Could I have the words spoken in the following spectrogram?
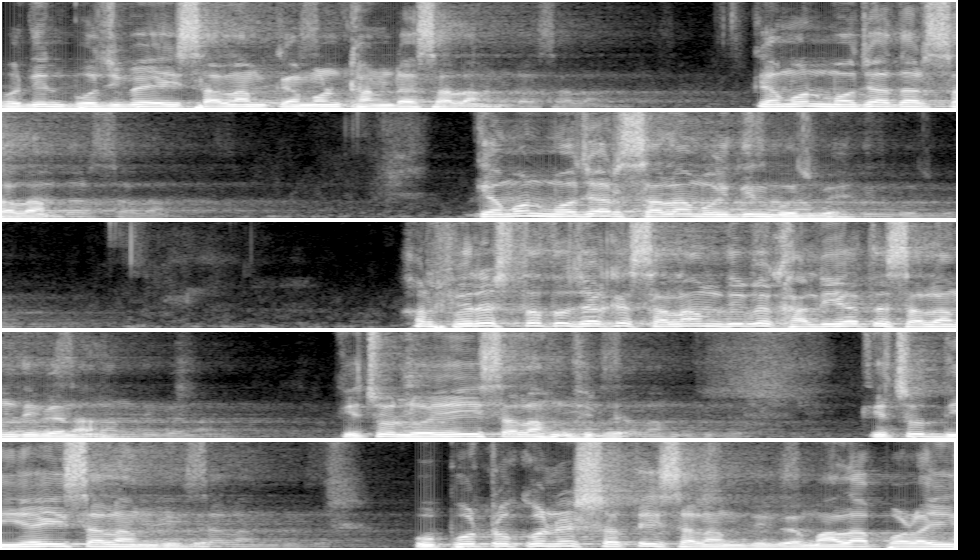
ওদিন বুঝবে এই সালাম কেমন ঠান্ডা সালাম। কেমন মজাদার সালাম। কেমন মজার সালাম ওই দিন বুঝবে। আর ফেরেস্তা তো যাকে সালাম দিবে, খালি হাতে সালাম দিবে না। কিছু লয়েই সালাম দিবে, কিছু দিয়েই সালাম দিবে। উপটোকনের সাথেই সালাম দিবে, মালা পড়াই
